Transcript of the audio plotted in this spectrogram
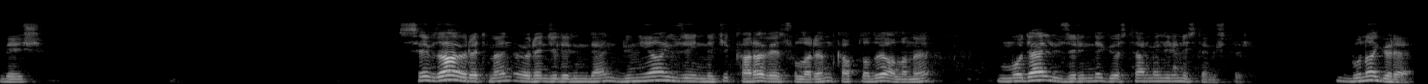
5. Sevda öğretmen öğrencilerinden dünya yüzeyindeki kara ve suların kapladığı alanı model üzerinde göstermelerini istemiştir. Buna göre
